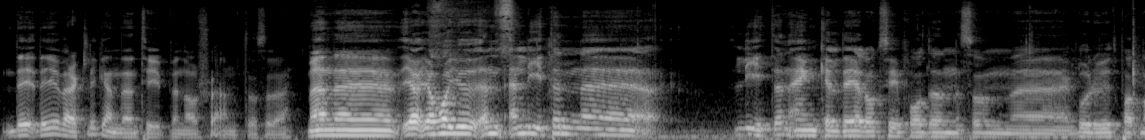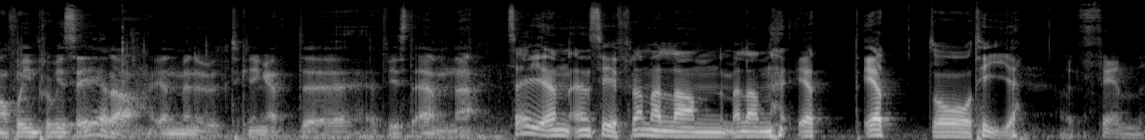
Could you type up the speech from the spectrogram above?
Det, det är ju verkligen den typen av skämt och sådär. Men eh, jag, jag har ju en, en liten, eh, liten enkel del också i podden som eh, går ut på att man får improvisera en minut kring ett, eh, ett visst ämne. Säg en, en siffra mellan, mellan 1 och 10. Fem.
